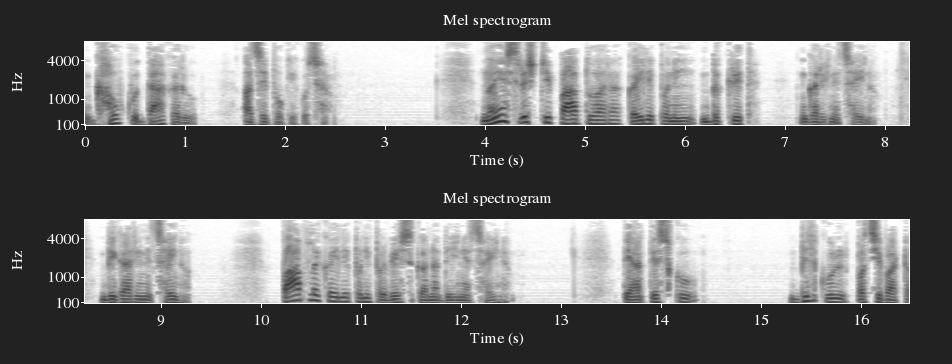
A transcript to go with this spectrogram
घाउको दागहरू अझै बोकेको छ। नयाँ सृष्टि पापद्वारा कहिले पनि विकृत गरिने छैन बिगारिने छैन। पापलाई कहिले पनि प्रवेश गर्न दिइने छैन। त्यहाँ त्यसको बिल्कुल पछिबाट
